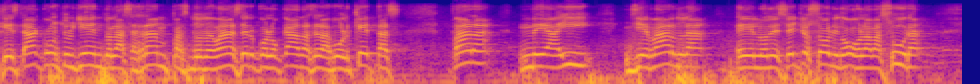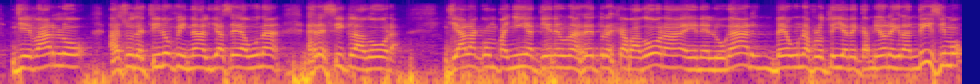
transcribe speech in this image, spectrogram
que está construyendo las rampas donde van a ser colocadas las volquetas para de ahí llevarla, eh, los desechos sólidos o la basura, llevarlo a su destino final, ya sea una recicladora. Ya la compañía tiene una retroexcavadora en el lugar, veo una flotilla de camiones grandísimos.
